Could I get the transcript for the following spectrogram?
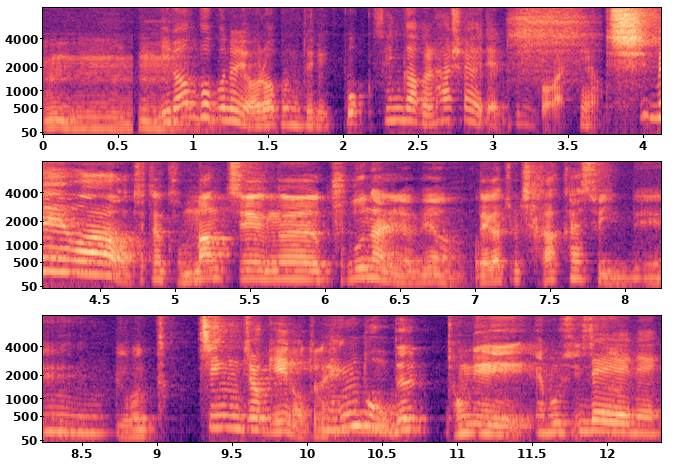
음, 음, 음. 이런 부분은 여러분들이 꼭 생각을 하셔야 되는 것 같아요. 치매와 어쨌든 건망증을 구분하려면 내가 좀 자각할 수 있는 음. 이런 특 징적인 어떤 행동들 정리해 볼 수 있을까요? 네네.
